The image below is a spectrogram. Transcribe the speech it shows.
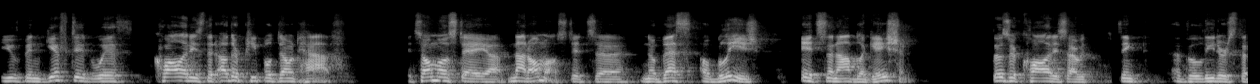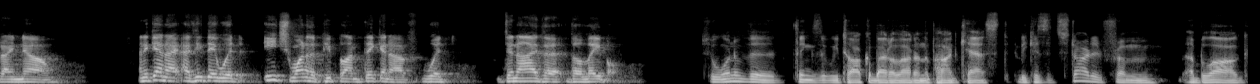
you've been gifted with qualities that other people don't have. It's almost a, uh, not almost, it's a noblesse oblige. It's an obligation. Those are qualities I would think of the leaders that I know. And again, I, I think they would, each one of the people I'm thinking of would deny the the label. So one of the things that we talk about a lot on the podcast because it started from a blog.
